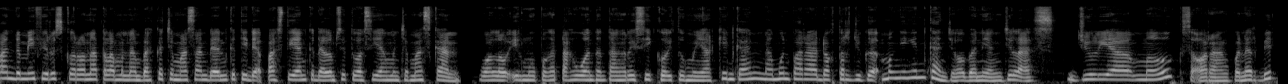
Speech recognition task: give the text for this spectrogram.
Pandemi virus corona telah menambah kecemasan dan ketidakpastian ke dalam situasi yang mencemaskan. Walau ilmu pengetahuan tentang risiko itu meyakinkan, namun para dokter juga menginginkan jawaban yang jelas. Julia Mouk, seorang penerbit,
